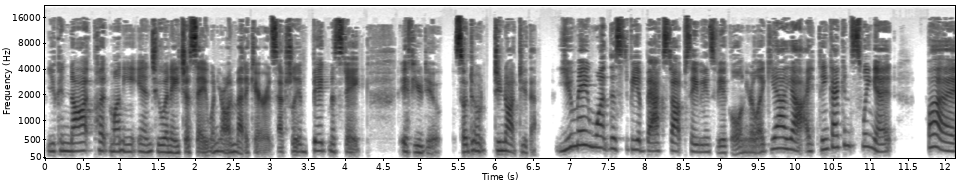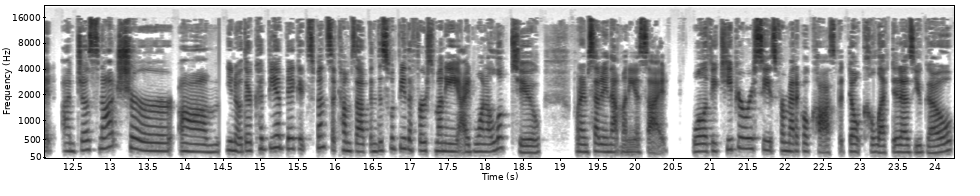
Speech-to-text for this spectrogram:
You cannot put money into an HSA when you're on Medicare. It's actually a big mistake if you do. So don't do not do that. You may want this to be a backstop savings vehicle and you're like, "Yeah, yeah, I think I can swing it." But I'm just not sure. Um, you know, there could be a big expense that comes up, and this would be the first money I'd want to look to when I'm setting that money aside. Well, if you keep your receipts for medical costs, but don't collect it as you go,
